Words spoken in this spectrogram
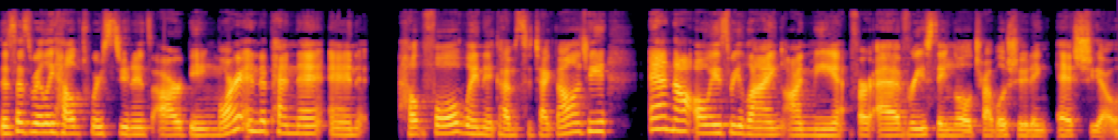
This has really helped where students are being more independent and helpful when it comes to technology and not always relying on me for every single troubleshooting issue.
